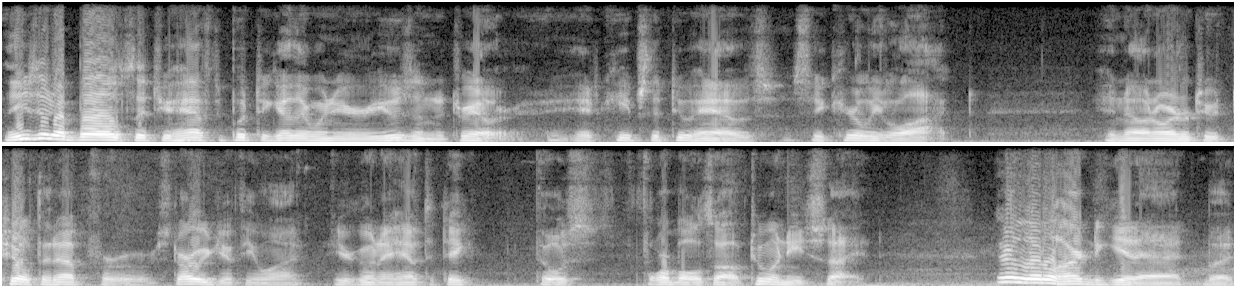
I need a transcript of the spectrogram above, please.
These are the bolts that you have to put together when you're using the trailer. It keeps the two halves securely locked. And now in order to tilt it up for storage if you want, you're going to have to take those four bolts off, two on each side. They're a little hard to get at, but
